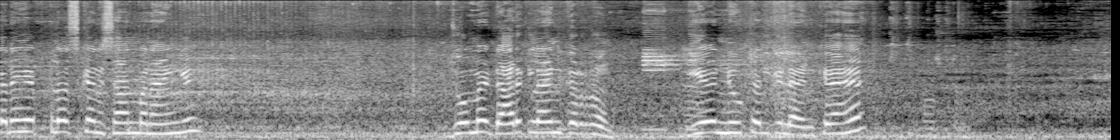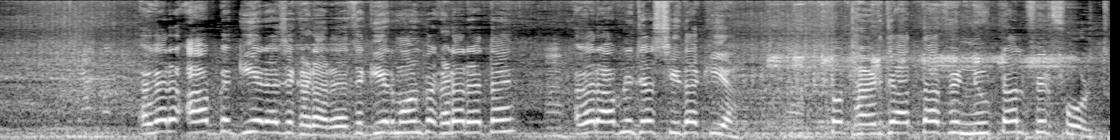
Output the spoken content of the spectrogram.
करेंगे, प्लस का निशान बनाएँगे। जो मैं डायरेक्ट लाइन कर रहा हूँ, ये न्यूट्रल की लाइन क्या है? अगर आपका गियर ऐसे खड़ा रहे ऐसे गियर माउंट पे खड़ा रहता है अगर आपने जस्ट सीधा किया तो थर्ड जाता है फिर न्यूट्रल फिर फोर्थ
